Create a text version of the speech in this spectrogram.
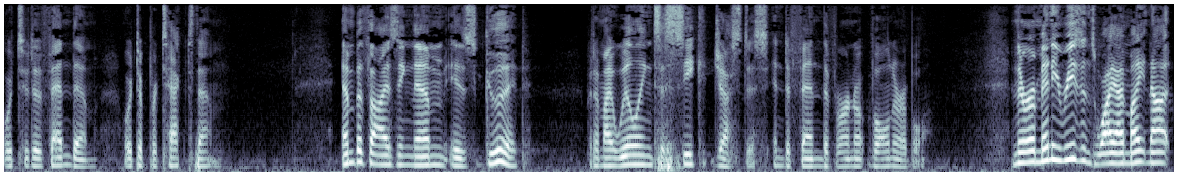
or to defend them or to protect them. Empathizing them is good, but am I willing to seek justice and defend the vulnerable? And there are many reasons why I might not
